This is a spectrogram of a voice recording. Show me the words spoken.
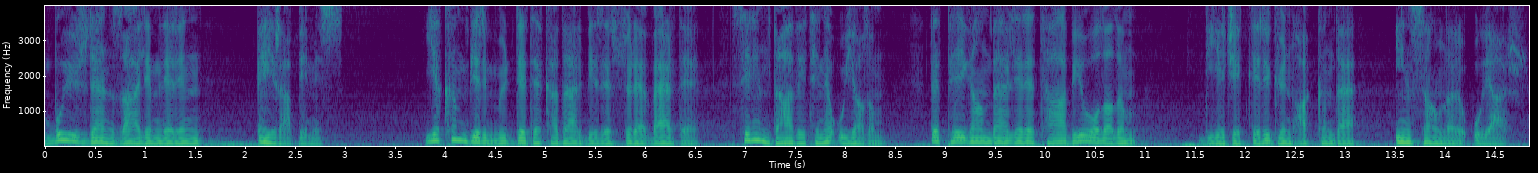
bu yüzden zalimlerin, ey Rabbimiz, yakın bir müddete kadar bize süre ver de, senin davetine uyalım ve peygamberlere tabi olalım diyecekleri gün hakkında insanları uyar.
